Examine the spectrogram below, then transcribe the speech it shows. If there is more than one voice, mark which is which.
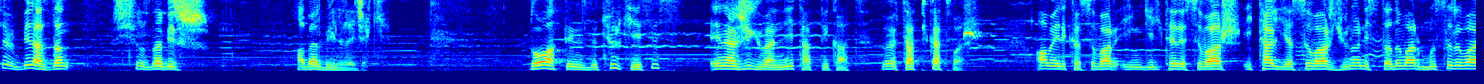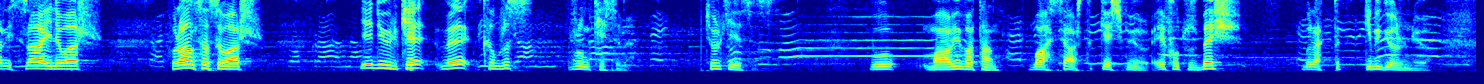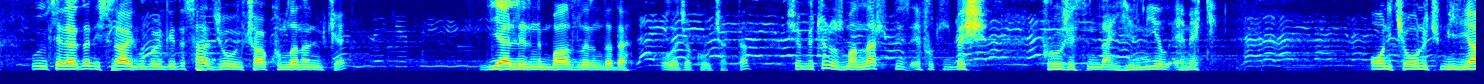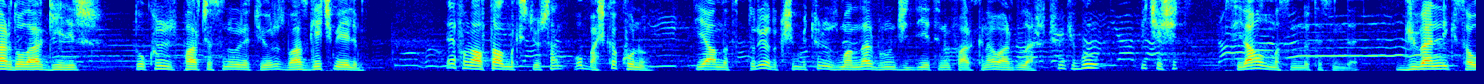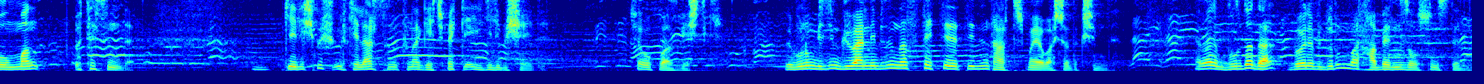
Speaker 1: Şimdi birazdan şurada bir haber belirecek. Doğu Akdeniz'de Türkiye'siz enerji güvenliği tatbikat. Böyle tatbikat var. Amerika'sı var, İngiltere'si var, İtalya'sı var, Yunanistan'ı var, Mısır'ı var, İsrail'i var, Fransa'sı var. 7 ülke ve Kıbrıs Rum kesimi. Türkiye'siz. Bu mavi vatan bahsi artık geçmiyor. F-35 bıraktık gibi görünüyor. Bu ülkelerden İsrail bu bölgede sadece o uçağı kullanan ülke. Diğerlerinin bazılarında da olacak o uçaktan. Şimdi bütün uzmanlar biz F-35 projesinden 20 yıl emek, 12-13 milyar dolar gelir, 900 parçasını üretiyoruz vazgeçmeyelim. F-16 almak istiyorsan o başka konu diye anlatıp duruyorduk. Şimdi bütün uzmanlar bunun ciddiyetinin farkına vardılar. Çünkü bu bir çeşit silah olmasının ötesinde, güvenlik savunmanın ötesinde gelişmiş ülkeler sınıfına geçmekle ilgili bir şeydi. Çabuk vazgeçtik. Ve bunun bizim güvenliğimizi nasıl tehdit ettiğini tartışmaya başladık şimdi. Efendim burada da böyle bir durum var haberiniz olsun istedim.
